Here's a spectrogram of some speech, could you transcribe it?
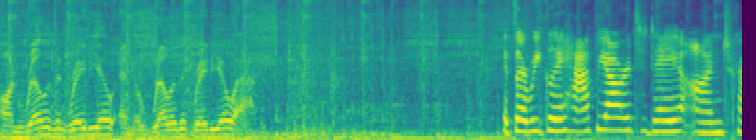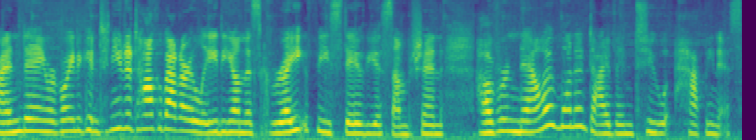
on Relevant Radio and the Relevant Radio app. It's our weekly happy hour today on trending. We're going to continue to talk about Our Lady on this great feast day of the Assumption. However, now I want to dive into happiness.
